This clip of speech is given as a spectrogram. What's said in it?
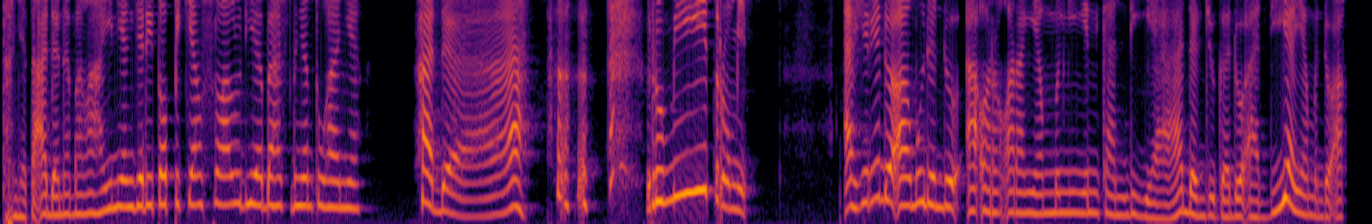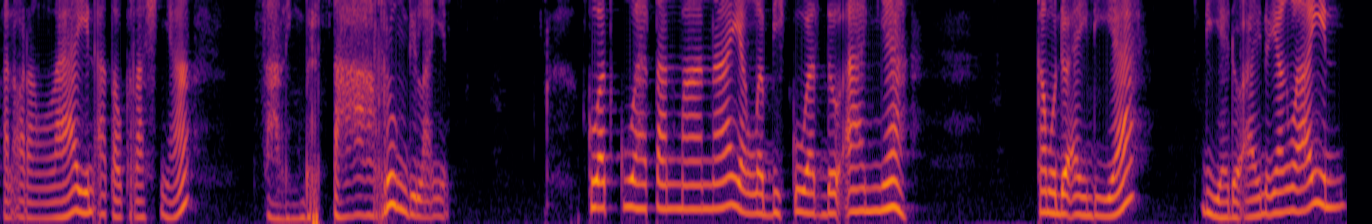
Ternyata ada nama lain yang jadi topik yang selalu dia bahas dengan Tuhannya. Hadah. rumit, rumit. Akhirnya doamu dan doa orang-orang yang menginginkan dia dan juga doa dia yang mendoakan orang lain atau kerasnya saling bertarung di langit. Kuat-kuatan mana yang lebih kuat doanya? Kamu doain dia, dia doain yang lain.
